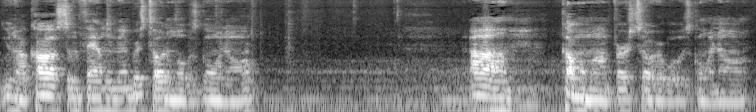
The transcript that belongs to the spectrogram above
you know, I called some family members, told them what was going on. Um, called my mom first, told her what was going on.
